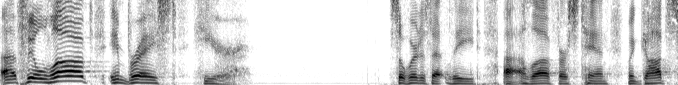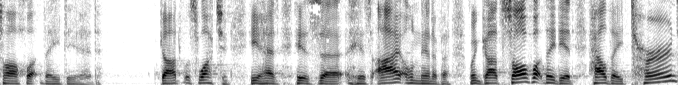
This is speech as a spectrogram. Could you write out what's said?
uh, feel loved, embraced here. So, where does that lead? Uh, I love verse 10 when God saw what they did. God was watching. He had his, uh, his eye on Nineveh. When God saw what they did, how they turned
